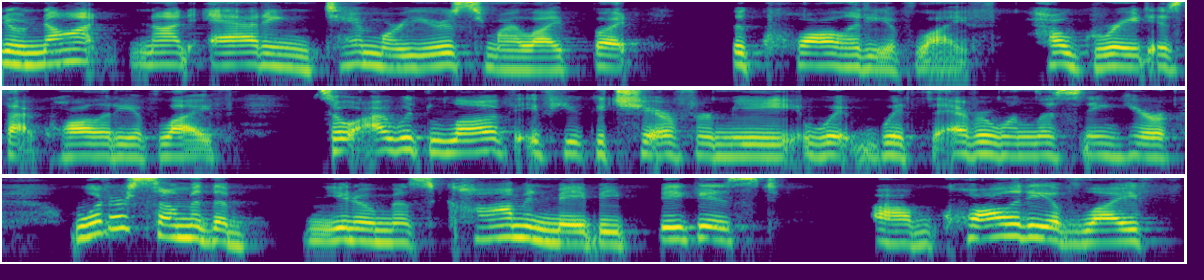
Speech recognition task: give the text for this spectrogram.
you know, not not adding 10 more years to my life, but the quality of life. How great is that quality of life? So I would love if you could share for me with, with everyone listening here, what are some of the, you know, most common, maybe biggest um, quality of life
